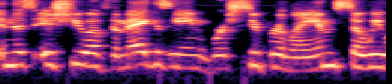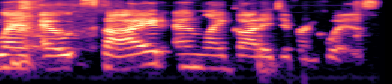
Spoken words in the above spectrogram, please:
in this issue of the magazine were super lame, so we went outside and like got a different quiz.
